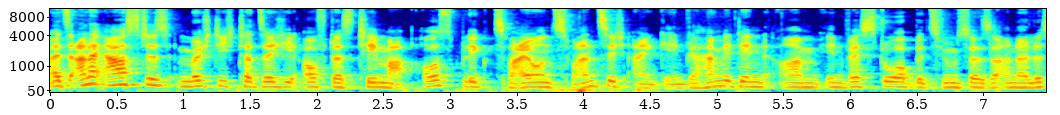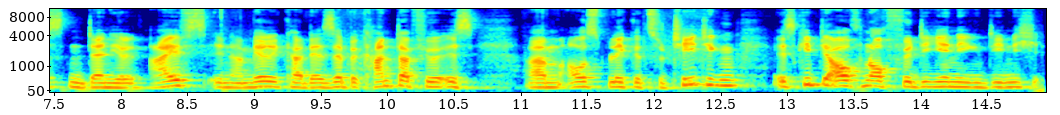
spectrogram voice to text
Als allererstes möchte ich tatsächlich auf das Thema Ausblick 22 eingehen. Wir haben hier den ähm, Investor bzw. Analysten Daniel Ives in Amerika, der sehr bekannt dafür ist, ähm, Ausblicke zu tätigen. Es gibt ja auch noch für diejenigen, die nicht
